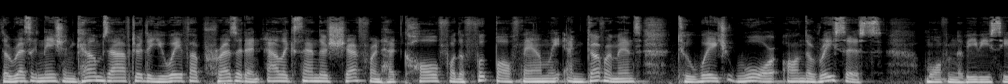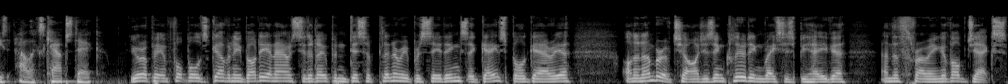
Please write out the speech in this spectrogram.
The resignation comes after the UEFA president Alexander Ceferin had called for the football family and governments to wage war on the racists. More from the BBC's Alex Capstick. European football's governing body announced it had opened disciplinary proceedings against Bulgaria on a number of charges, including racist behaviour and the throwing of objects.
